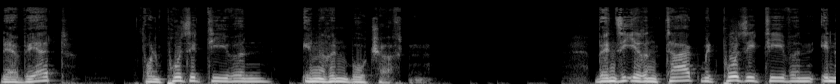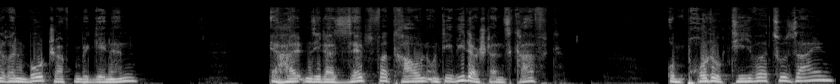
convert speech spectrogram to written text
Der Wert von positiven inneren Botschaften. Wenn Sie Ihren Tag mit positiven inneren Botschaften beginnen, erhalten Sie das Selbstvertrauen und die Widerstandskraft, um produktiver zu sein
